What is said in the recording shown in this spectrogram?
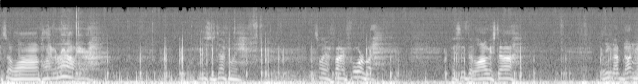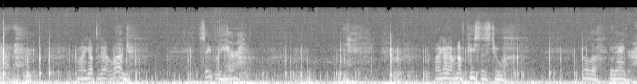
It's a long climbing run out here. Is definitely. It's only a 5.4, but this is the longest uh, lead I've done yet. I'm gonna get up to that ledge safely here. But I gotta have enough pieces to build a good anchor.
